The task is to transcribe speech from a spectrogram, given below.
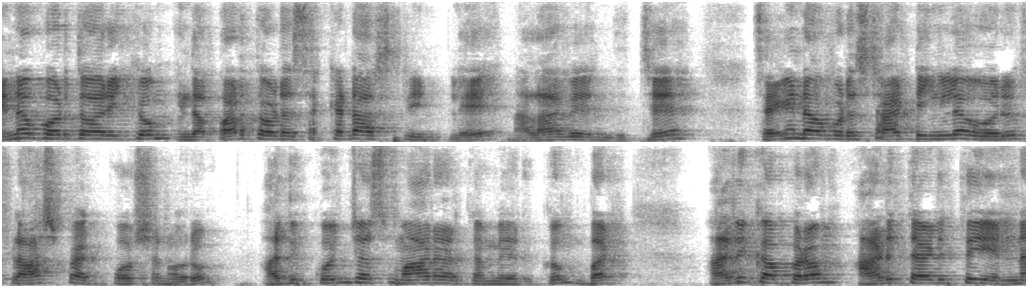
என்னை பொறுத்த வரைக்கும் இந்த படத்தோட செகண்ட் ஹாஃப் ஸ்க்ரீன் ப்ளே நல்லாவே இருந்துச்சு. செகண்ட் ஹாஃபோட ஸ்டார்டிங்கில் ஒரு ஃப்ளாஷ்பேக் போர்ஷன் வரும். அது கொஞ்சம் சுமாராக இருக்க மாதிரி இருக்கும். பட் அதுக்கப்புறம் அடுத்தடுத்து என்ன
